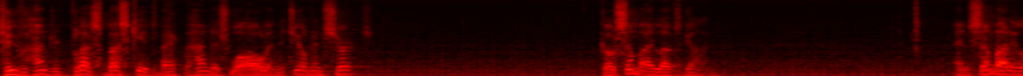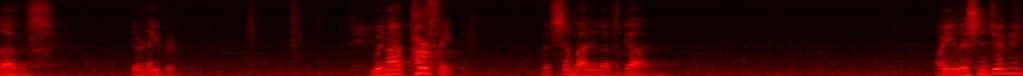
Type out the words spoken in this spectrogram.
200 plus bus kids back behind this wall in the children's church? Because somebody loves God. And somebody loves their neighbor. We're not perfect, but somebody loves God. Are you listening to me?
